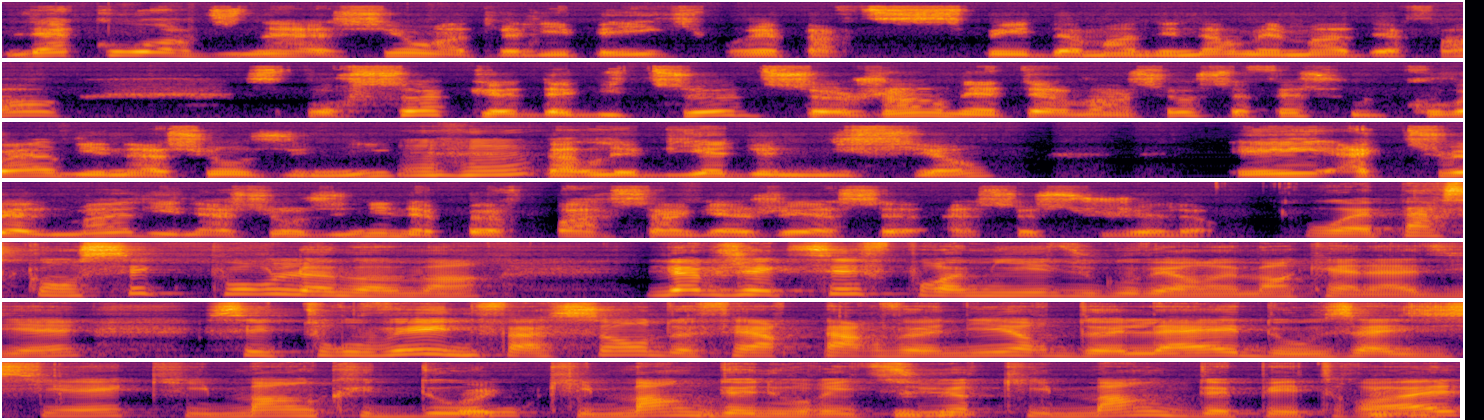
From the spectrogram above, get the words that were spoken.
La coordination entre les pays qui pourraient participer demande énormément d'efforts. C'est pour ça que d'habitude, ce genre d'intervention se fait sous le couvert des Nations Unies mm-hmm. par le biais d'une mission. Et actuellement, les Nations Unies ne peuvent pas s'engager à ce, à ce sujet-là. Oui, parce qu'on sait que pour le moment, L'objectif premier du gouvernement canadien, c'est de trouver une façon de faire parvenir de l'aide aux Haïtiens qui manquent d'eau, qui manquent de nourriture, mm-hmm. qui manquent de pétrole.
